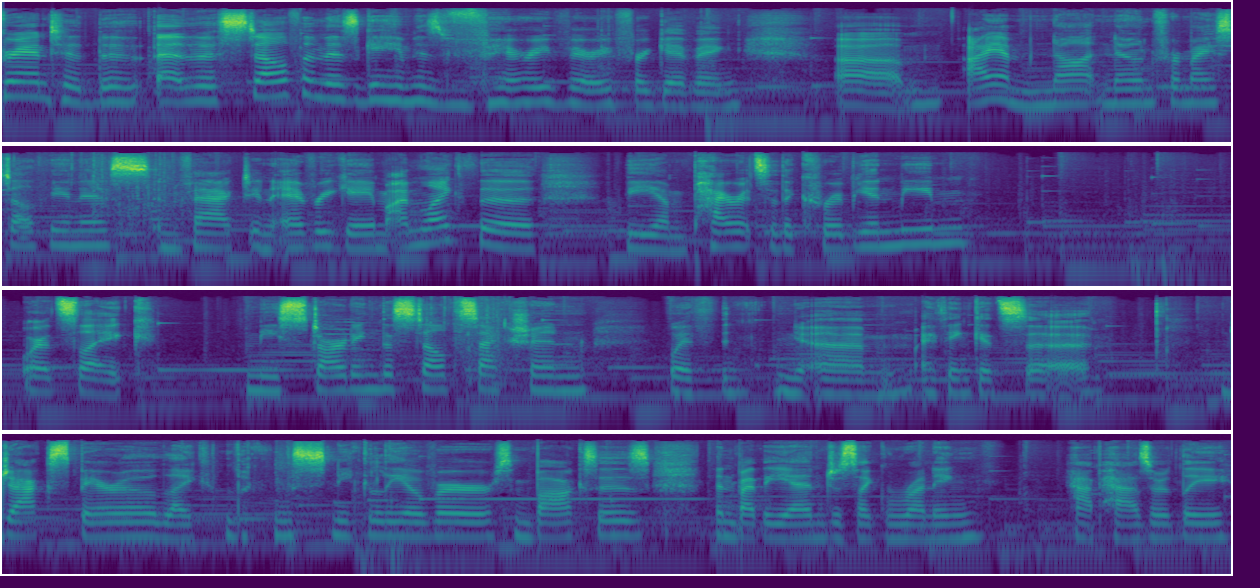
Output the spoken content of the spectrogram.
Granted, the uh, the stealth in this game is very, very forgiving. Um, I am not known for my stealthiness. In fact, in every game, I'm like the the um, Pirates of the Caribbean meme, where it's like me starting the stealth section with, um, I think it's uh, Jack Sparrow like looking sneakily over some boxes, then by the end just like running haphazardly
